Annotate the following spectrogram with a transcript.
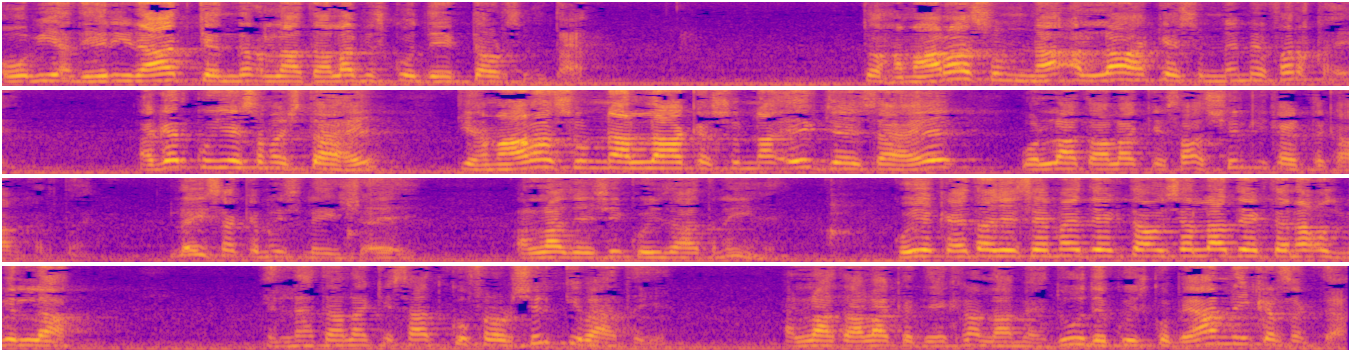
وہ بھی اندھیری رات کے اندر اللہ تعالیٰ بھی اس کو دیکھتا اور سنتا ہے۔ تو ہمارا سننا اللہ کے سننے میں فرق ہے۔ اگر کوئی یہ سمجھتا ہے کہ ہمارا سننا اللہ کا سننا ایک جیسا ہے، وہ اللہ تعالیٰ کے ساتھ شرک کا ارتکاب کرتا ہے۔ لئی سکم اس لیے شے۔ اللہ جیسی کوئی ذات نہیں ہے۔ کوئی یہ کہتا جیسے میں دیکھتا ہوں، اسے اللہ دیکھتا نا عزب اللہ اللہ تعالیٰ کے ساتھ کفر اور شرک کی بات ہے اللہ تعالیٰ کا دیکھنا لامحدود ہے، کوئی اس کو بیان نہیں کر سکتا۔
